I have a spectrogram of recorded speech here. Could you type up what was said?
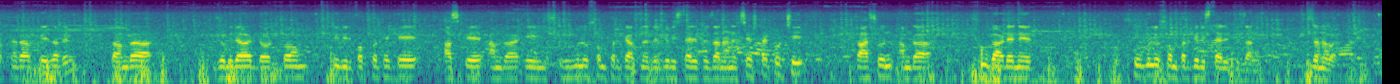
আপনারা পেয়ে যাবেন। তো আমরা জমিদার ডট কম টিভির পক্ষ থেকে আজকে আমরা এই শুগুলো সম্পর্কে আপনাদেরকে বিস্তারিত জানানোর চেষ্টা করছি। তো আসুন আমরা শু গার্ডেনের শুগুলো সম্পর্কে বিস্তারিত জানি। ধন্যবাদ আলাইকুম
